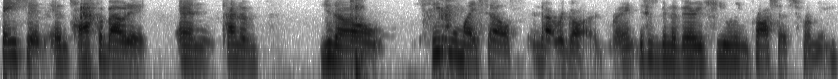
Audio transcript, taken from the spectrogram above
face it and talk about it and kind of you know, heal myself in that regard, right? This has been a very healing process for me.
